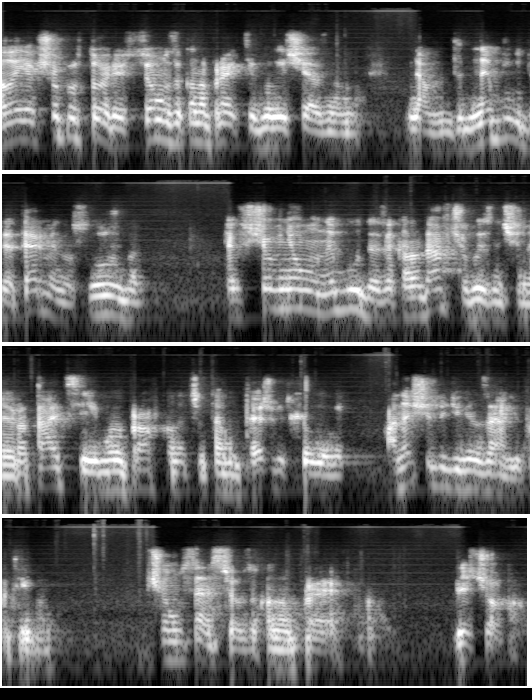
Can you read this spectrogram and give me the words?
Але якщо повторюсь, в цьому законопроекті величезному не буде терміну служби, якщо в ньому не буде законодавчо визначеної ротації, мою правку на цю тему теж відхилили. А на що тоді він взагалі потрібен? В чому сенс цього законопроекту? Для чого?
